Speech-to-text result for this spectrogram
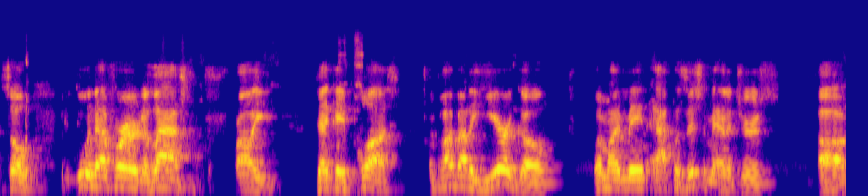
So doing that for the last probably decade plus, and probably about a year ago, one of my main acquisition managers, uh,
